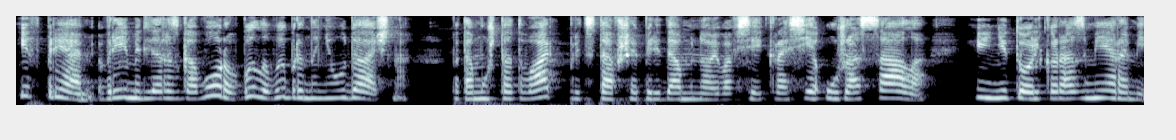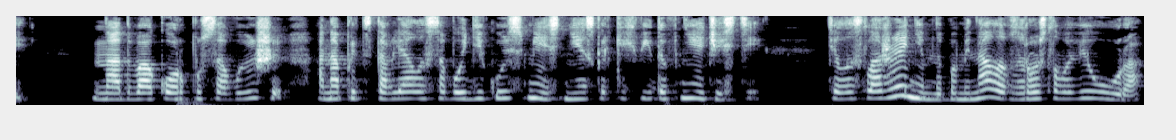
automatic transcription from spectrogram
И впрямь время для разговоров было выбрано неудачно, потому что тварь, представшая передо мной во всей красе, ужасала, и не только размерами. На два корпуса выше она представляла собой дикую смесь нескольких видов нечисти, Телосложением напоминала взрослого виура,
